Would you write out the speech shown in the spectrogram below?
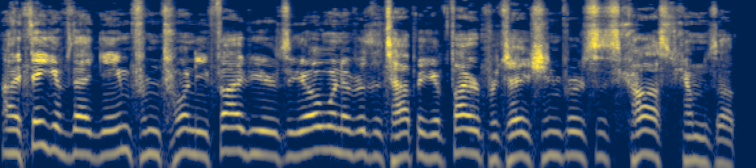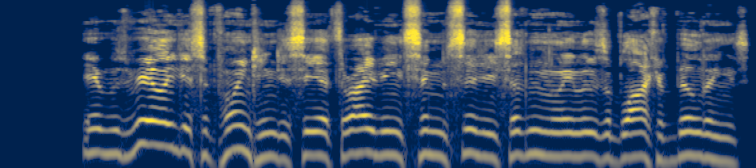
I think of that game from 25 years ago whenever the topic of fire protection versus cost comes up. It was really disappointing to see a thriving Sim City suddenly lose a block of buildings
